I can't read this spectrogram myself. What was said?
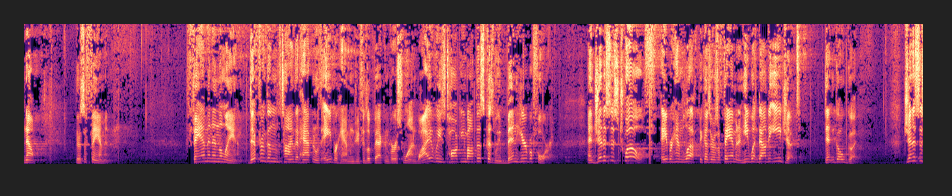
Now, there's a famine famine in the land, different than the time that happened with Abraham. If you look back in verse 1, why are we talking about this? Because we've been here before. In Genesis 12, Abraham left because there was a famine and he went down to Egypt. Didn't go good. Genesis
